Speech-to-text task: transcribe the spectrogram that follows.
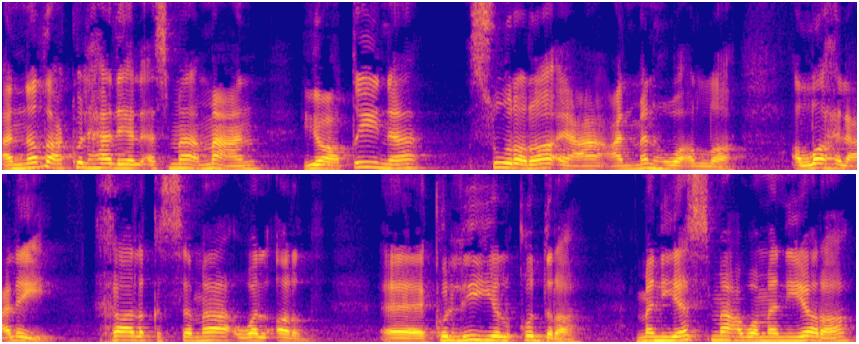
أن نضع كل هذه الأسماء معا يعطينا صورة رائعة عن من هو الله. الله العلي خالق السماء والأرض آه، كلي القدرة من يسمع ومن يرى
